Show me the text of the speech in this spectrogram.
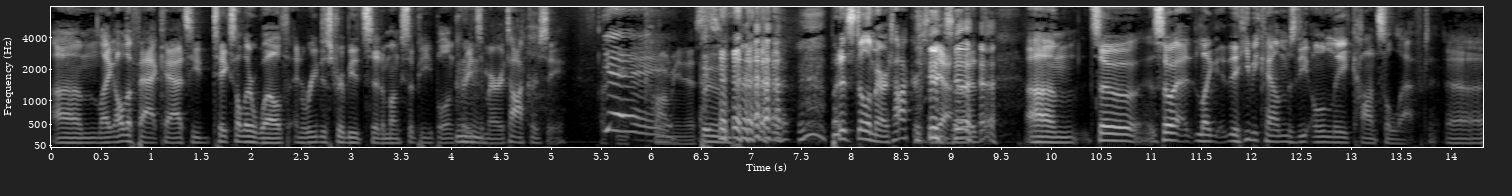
Um, like all the fat cats, he takes all their wealth and redistributes it amongst the people and creates a meritocracy. Yay! Communist. But it's still a meritocracy. Yeah. So, it's, um, so so uh, like he becomes the only consul left, uh,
